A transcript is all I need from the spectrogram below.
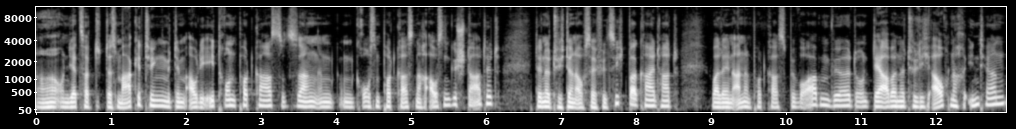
Äh, und jetzt hat das Marketing mit dem Audi e-tron Podcast sozusagen einen, einen, großen Podcast nach außen gestartet, der natürlich dann auch sehr viel Sichtbarkeit hat, weil er in anderen Podcasts beworben wird und der aber natürlich auch nach intern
